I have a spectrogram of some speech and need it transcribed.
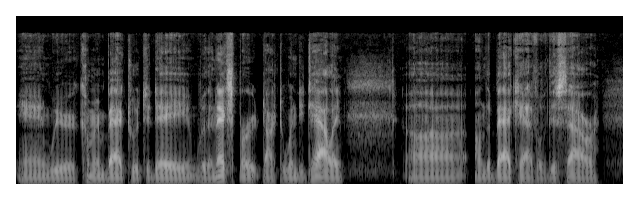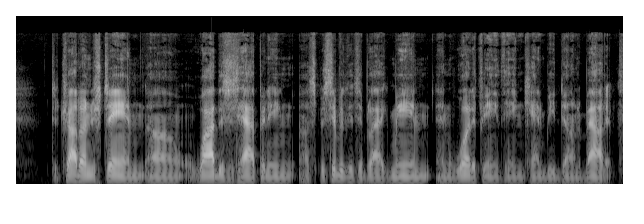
and we're coming back to it today with an expert, Dr. Wendy Talley, uh, on the back half of this hour to try to understand uh, why this is happening uh, specifically to black men and what, if anything, can be done about it.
